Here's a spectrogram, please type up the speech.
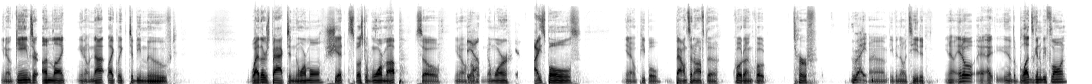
You know, games are unlike, you know, not likely to be moved. Weather's back to normal shit. It's supposed to warm up. So, you know, Yeah. no more ice bowls, you know, people bouncing off the quote unquote turf, Right. um, even though it's heated. You know, it'll, I, you know, the blood's going to be flowing.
